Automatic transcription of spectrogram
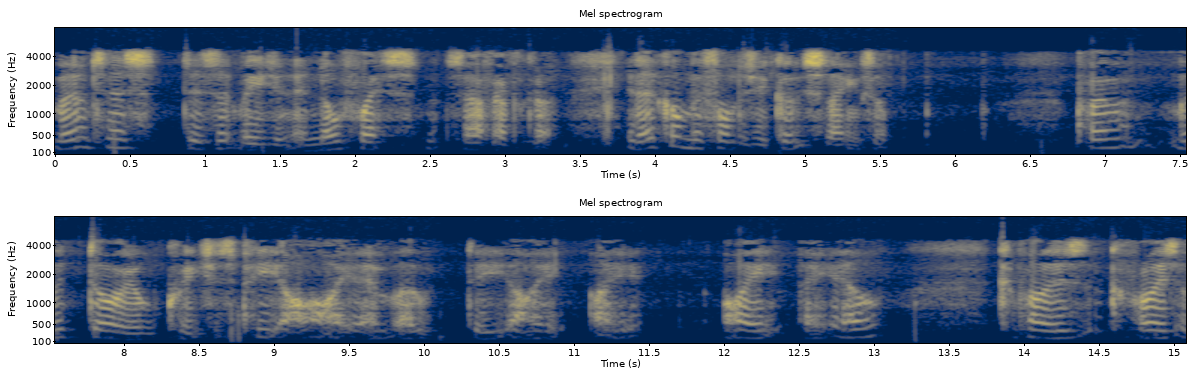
mountainous desert region in northwest South Africa. In local mythology, goot snakes are primordial creatures, P-R-I-M-O-D-I-I-I-A-L, comprise, comprise a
